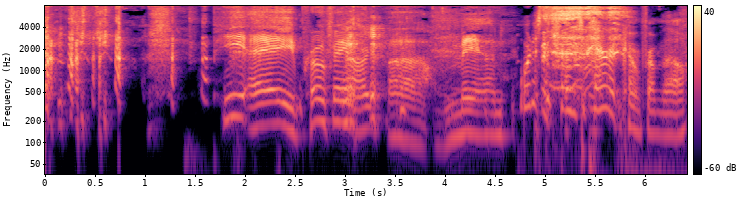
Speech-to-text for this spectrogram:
happened? PA profane art. Oh man. Where does the transparent come from, though?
